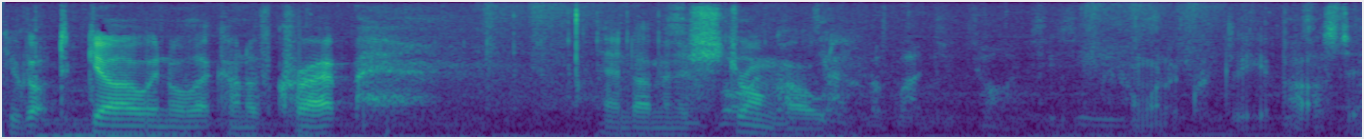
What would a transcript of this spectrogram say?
you've got to go and all that kind of crap. And I'm in a stronghold. I want to quickly get past it.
